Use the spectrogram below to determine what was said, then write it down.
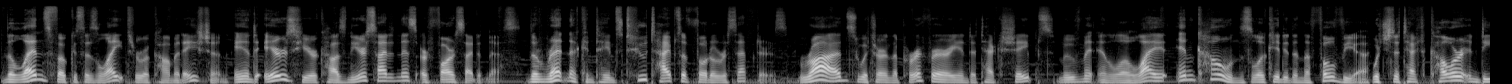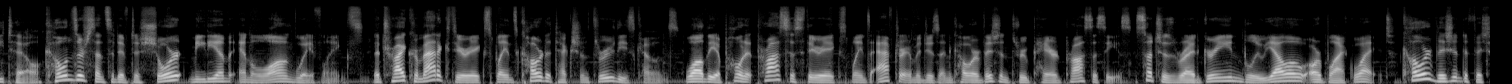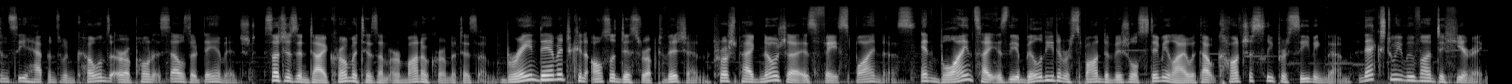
The lens focuses light through accommodation, and errors here cause nearsightedness or farsightedness. The retina contains two types of photoreceptors, rods, which are in the periphery and detect shapes, movement, and low light, and cones located in the fovea, which detect color and detail. Cones are sensitive to short, medium, and long wavelengths. The trichromatic theory explains color detection through these cones, while the opponent process theory explains after images and color vision through paired processes, such as red-green, blue-yellow, or black-white. Color vision deficiency happens when cones or opponent cells are damaged such as in dichromatism or monochromatism. Brain damage can also disrupt vision. Prosopagnosia is face blindness. And blindsight is the ability to respond to visual stimuli without consciously perceiving them. Next, we move on to hearing.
